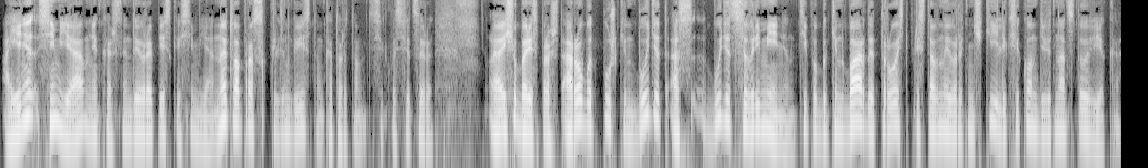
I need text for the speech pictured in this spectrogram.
а я не... Семья, мне кажется, индоевропейская семья. Но это вопрос к лингвистам, которые там все классифицируют. Еще Борис спрашивает, а робот Пушкин будет, а будет современен? Типа бакенбарды, трость, приставные воротнички и лексикон 19 века?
